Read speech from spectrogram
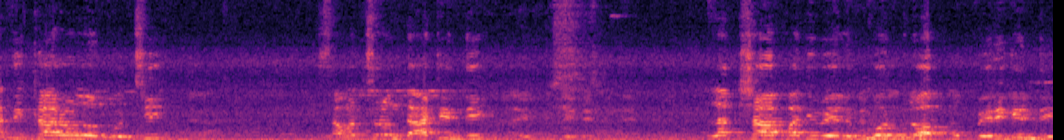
అధికారంలోకి వచ్చి సంవత్సరం దాటింది లక్ష పదివేల కోట్లు అప్పు పెరిగింది.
